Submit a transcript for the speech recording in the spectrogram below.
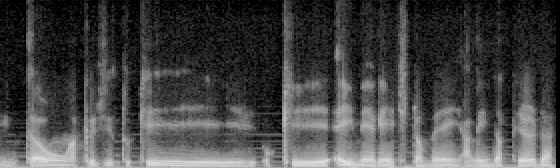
então, acredito que o que é inerente também, além da perda,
